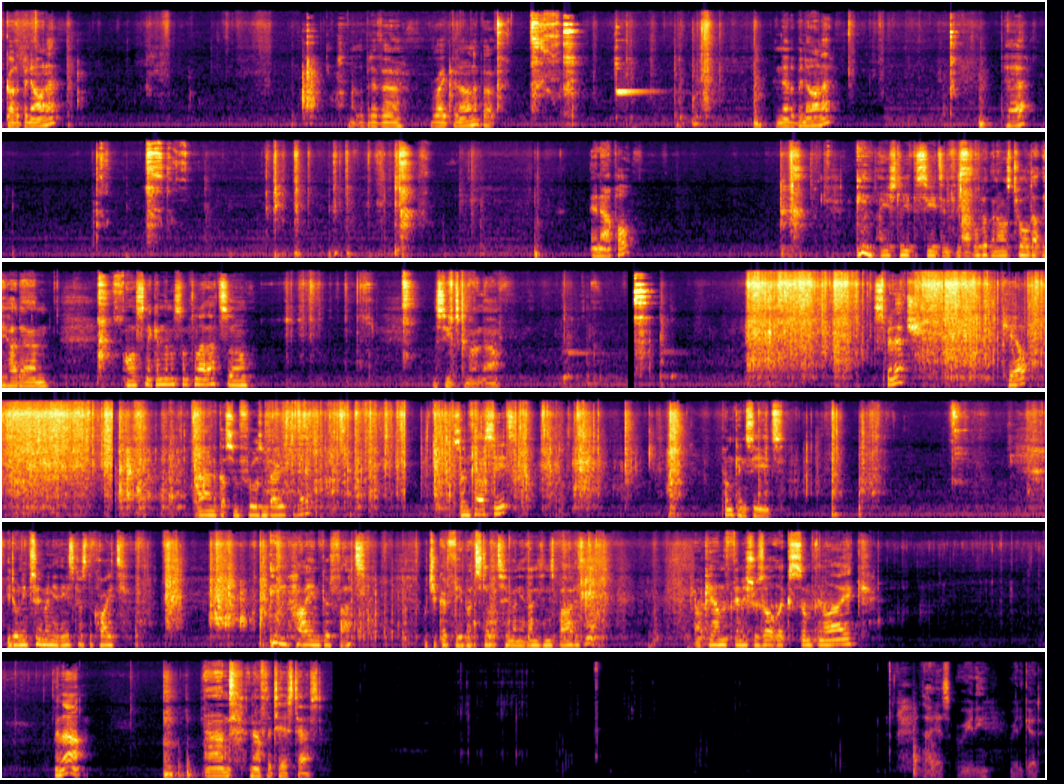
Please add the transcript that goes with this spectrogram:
We've got a banana. A little bit of a ripe banana, but another banana. Pear. An apple. I used to leave the seeds in for the apple, but then I was told that they had um, arsenic in them or something like that, so the seeds come out now. Spinach, kale, and I've got some frozen berries today. Sunflower seeds, pumpkin seeds. You don't need too many of these because they're quite high in good fats, which are good for you, but still too many of anything's bad, isn't it? Okay, and the finished result looks something like like that. And now for the taste test. That is really, really good.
